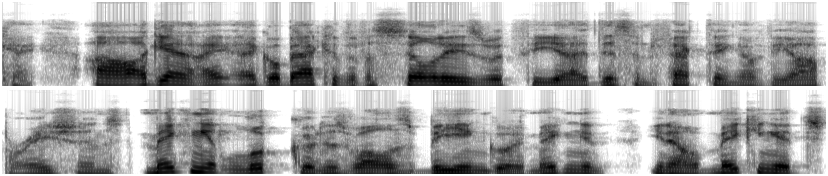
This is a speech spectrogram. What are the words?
Okay. Uh, again, I, I, go back to the facilities with the uh, disinfecting of the operations, making it look good as well as being good, making it, you know, making it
